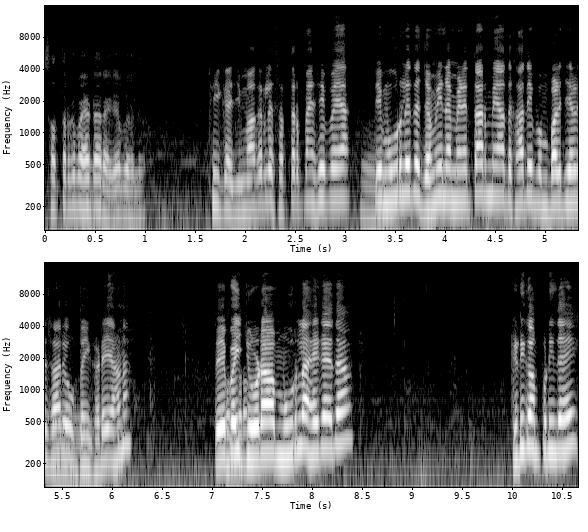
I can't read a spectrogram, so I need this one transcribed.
70 ਰੁਪਏ ਟਾਇਰ ਹੈਗੇ ਪਹਿਲੇ ਠੀਕ ਹੈ ਜੀ ਮਗਰਲੇ 70 ਪੈਸੇ ਪਿਆ ਤੇ ਮੂਰਲੇ ਤਾਂ ਜਮੀ ਨਵੇਂ ਨੇ ਧਰਮੇ ਆ ਦਿਖਾ ਦੇ ਬੰਬਲ ਜਿਹੜੇ ਸਾਰੇ ਉਦਾਂ ਹੀ ਖੜੇ ਆ ਹਨਾ? ਤੇ ਬਈ ਜੋੜਾ ਮੂਰਲਾ ਹੈਗਾ ਇਹਦਾ? ਕਿਹੜੀ ਕੰਪਨੀ ਦਾ ਇਹ?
